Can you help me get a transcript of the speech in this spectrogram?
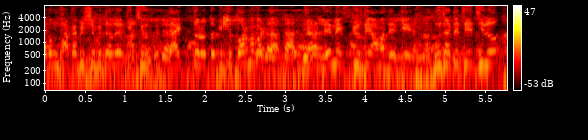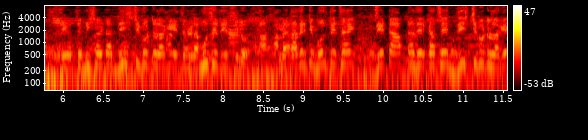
এবং ঢাকা বিশ্ববিদ্যালয়ের কিছু দায়িত্বরত কিছু কর্মকর্তা যারা লেম এক্সকিউজ দিয়ে আমাদেরকে বুঝাতে চেয়েছিল যে হচ্ছে বিষয়টা দৃষ্টিকটু লাগে, এই জন্য এটা মুছে দিয়েছিল। আমরা তাদেরকে বলতে চাই, যেটা আপনাদের কাছে দৃষ্টিকটু লাগে,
